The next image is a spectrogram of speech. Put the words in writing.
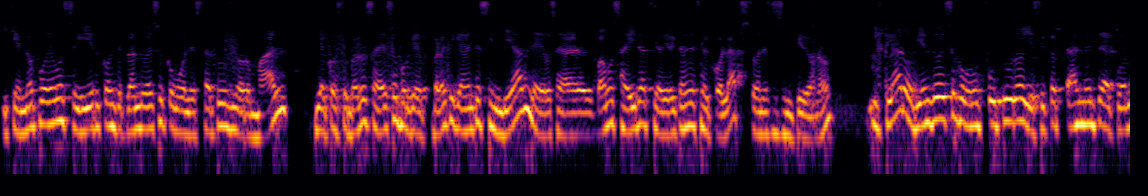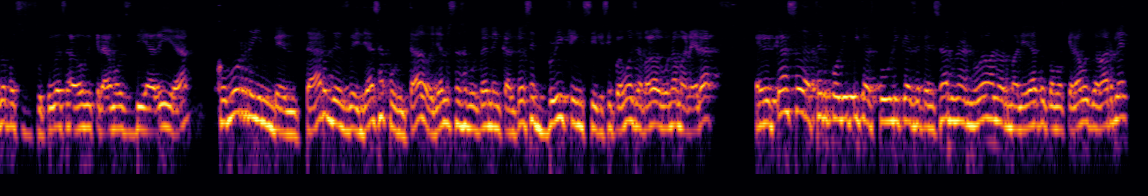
y que no podemos seguir contemplando eso como el estatus normal y acostumbrarnos a eso porque prácticamente es inviable. O sea, vamos a ir hacia directamente hacia el colapso en ese sentido, ¿no? Y claro, viendo eso como un futuro, y estoy totalmente de acuerdo, pues el futuro es algo que creamos día a día. ¿Cómo reinventar desde ya has apuntado, ya lo estás apuntando, me encantó ese briefing, si, si podemos llamarlo de alguna manera. En el caso de hacer políticas públicas, de pensar una nueva normalidad o como queramos llamarle,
